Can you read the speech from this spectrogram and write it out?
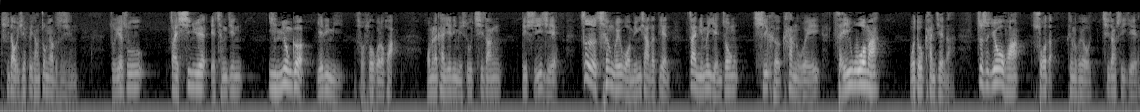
提到一些非常重要的事情。主耶稣在新约也曾经引用过耶利米所说过的话。我们来看耶利米书七章第十一节。这称为我名下的殿，在你们眼中岂可看为贼窝吗？我都看见了。这是耶和华说的。听众朋友，七章十一节，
